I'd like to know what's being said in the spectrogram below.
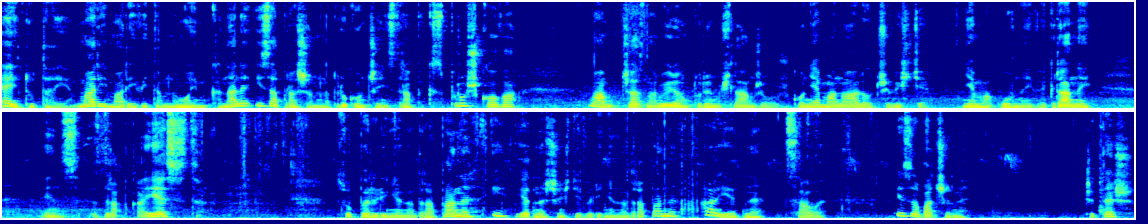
Hej, tutaj Mari, Mari, witam na moim kanale i zapraszam na drugą część drapek z Pruszkowa. Mam czas na milion, który myślałam, że już go nie ma, no ale oczywiście nie ma głównej wygranej, więc zdrapka jest. Super linie nadrapane i jedne szczęśliwe linie nadrapane, a jedne całe. I zobaczymy, czy też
